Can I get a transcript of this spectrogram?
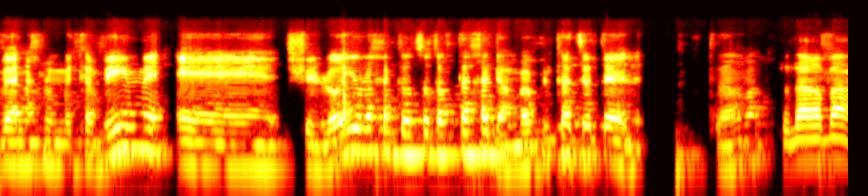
ואנחנו מקווים אה, שלא יהיו לכם תוצאות הבטחה גם באפליקציות האלה. תודה רבה. תודה רבה.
